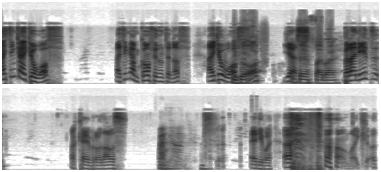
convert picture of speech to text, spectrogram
I think I go off. I think I'm confident enough. I go off. You go off? Yes. Okay. Bye bye. But I need... Okay, bro, that was... Anyway. Uh, oh my god.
